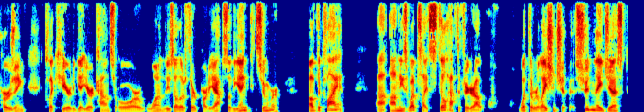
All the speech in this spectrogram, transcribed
Pershing, click here to get your accounts or one of these other third-party apps. So the end consumer of the client uh, on these websites still have to figure out what the relationship is. Shouldn't they just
